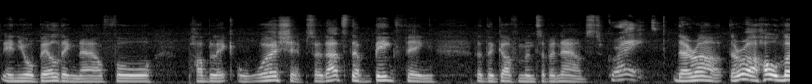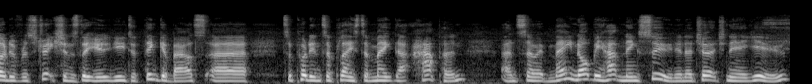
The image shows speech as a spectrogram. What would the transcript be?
in your building now for public worship. So that's the big thing that the government have announced. Great. there are there are a whole load of restrictions that you need to think about uh, to put into place to make that happen and so it may not be happening soon in a church near you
